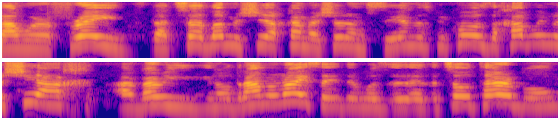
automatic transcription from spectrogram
that were afraid, that said, let Mashiach come, I shouldn't see him, is because the Chavli Mashiach are very, you know, the Rambam writes, it was, it's so terrible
